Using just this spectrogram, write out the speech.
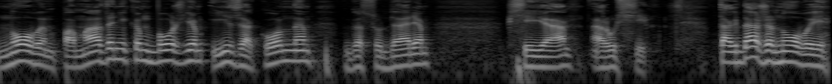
новым помазанником Божьим и законным государем всея Руси. Тогда же новый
